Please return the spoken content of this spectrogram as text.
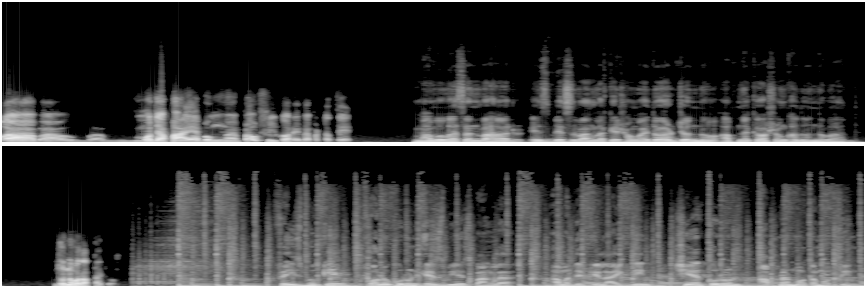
মজা পায় এবং প্রাউড ফিল করে ব্যাপারটাতে। মাহবুব হাসান বাহার এসবিএস বাংলাকে সময় দেওয়ার জন্য আপনাকে অসংখ্য ধন্যবাদ। ধন্যবাদ আপনাকেও। ফেসবুকে ফলো করুন এসবিএস বাংলা। আমাদেরকে লাইক দিন শেয়ার করুন আপনার মতামত দিন।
